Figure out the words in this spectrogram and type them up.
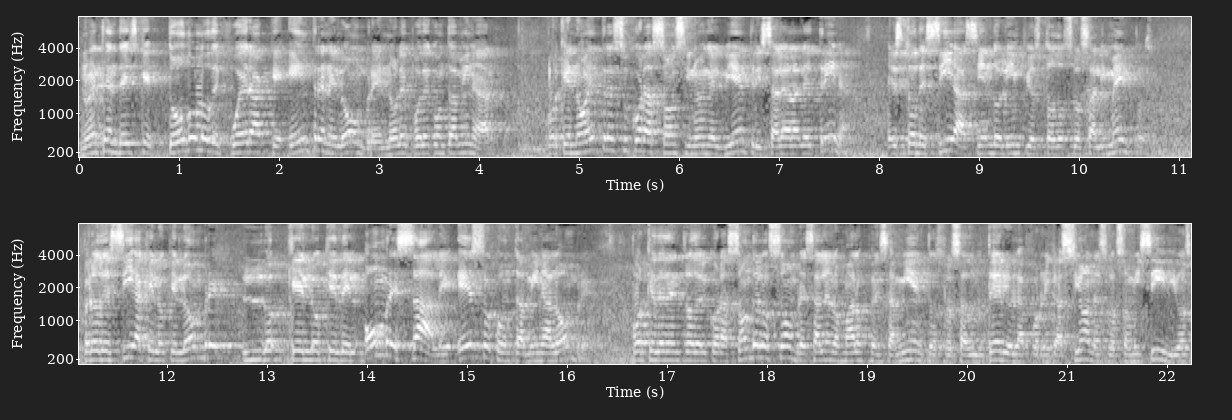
¿No entendéis que todo lo de fuera que entra en el hombre no le puede contaminar? Porque no entra en su corazón sino en el vientre y sale a la letrina. Esto decía haciendo limpios todos los alimentos. Pero decía que lo que el hombre, que lo que del hombre sale, eso contamina al hombre. Porque de dentro del corazón de los hombres salen los malos pensamientos, los adulterios, las fornicaciones, los homicidios,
